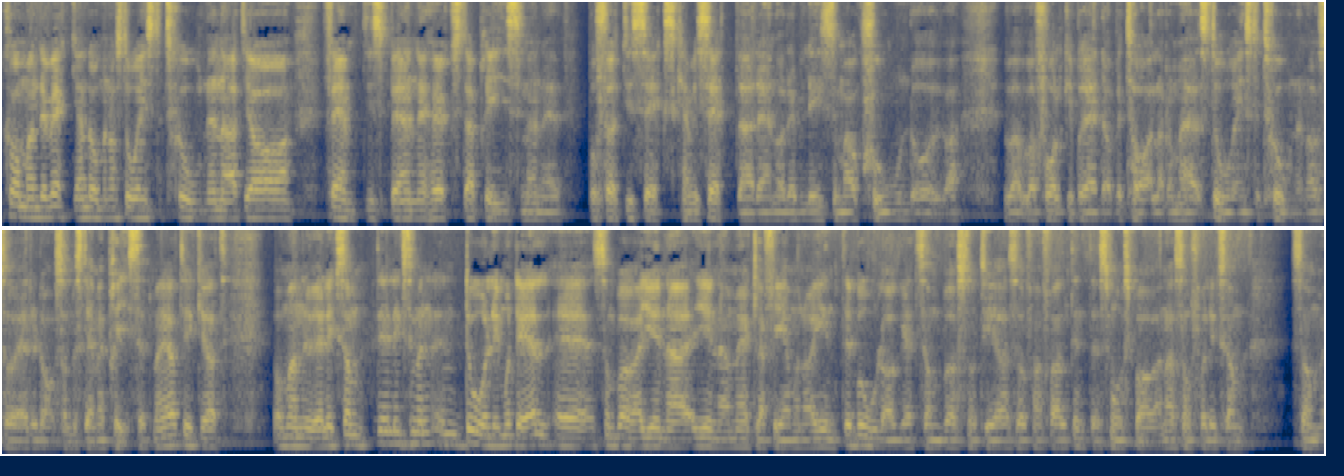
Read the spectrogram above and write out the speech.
kommande veckan då med de stora institutionerna att ja, 50 spänn är högsta pris men eh, på 46 kan vi sätta den och det blir som auktion då vad, vad, vad, folk är beredda att betala de här stora institutionerna och så är det de som bestämmer priset. Men jag tycker att om man nu är liksom, det är liksom en, en dålig modell eh, som bara gynnar, gynnar mäklarfirmorna och inte bolaget som börsnoteras och framförallt inte småspararna som får liksom som,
